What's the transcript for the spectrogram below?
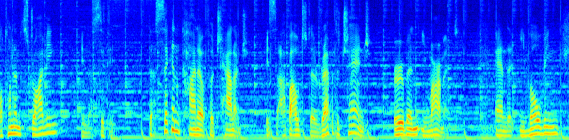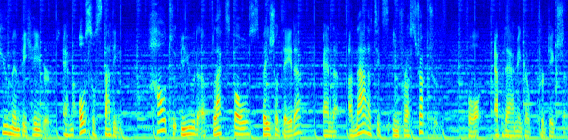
autonomous driving in the city. The second kind of a challenge is about the rapid change urban environment and evolving human behavior. I'm also studying how to build a flexible spatial data and analytics infrastructure for epidemic prediction.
